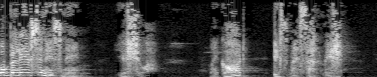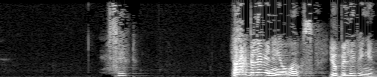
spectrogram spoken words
who believes in his name, Yeshua, my God is my salvation. You're saved. You're not believing in your works. You're believing in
